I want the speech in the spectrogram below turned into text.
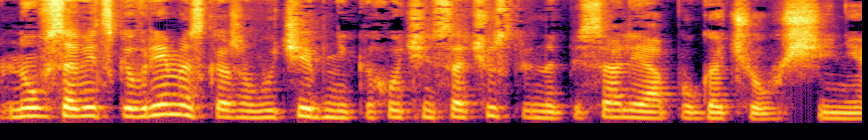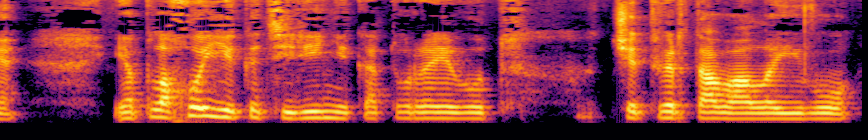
Но в советское время, скажем, в учебниках очень сочувственно писали о Пугачевщине и о плохой Екатерине, которая вот четвертовала его.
